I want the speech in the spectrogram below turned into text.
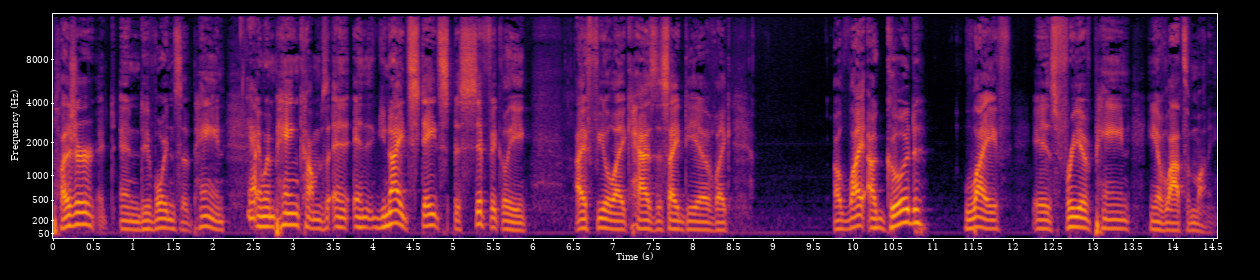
pleasure and the avoidance of pain. Yep. And when pain comes, and, and the United States specifically, I feel like has this idea of like a li- a good life is free of pain and you have lots of money.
